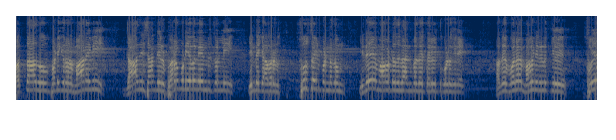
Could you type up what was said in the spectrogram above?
பத்தாவது வகுப்பு படிக்கிற ஒரு மாணவி ஜாதி சான்றிதழ் பெற முடியவில்லை என்று சொல்லி இன்றைக்கு அவர் சூசைட் பண்ணதும் இதே மாவட்டத்தில் என்பதை தெரிவித்துக் கொள்கிறேன். அதே போல மகளிர்களுக்கு சுய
